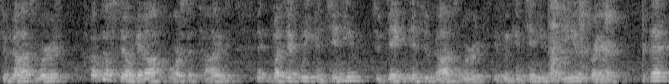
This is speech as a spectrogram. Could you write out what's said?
to God's word, but we'll still get off course at times. But if we continue to dig into God's Word, if we continue to be in prayer, then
